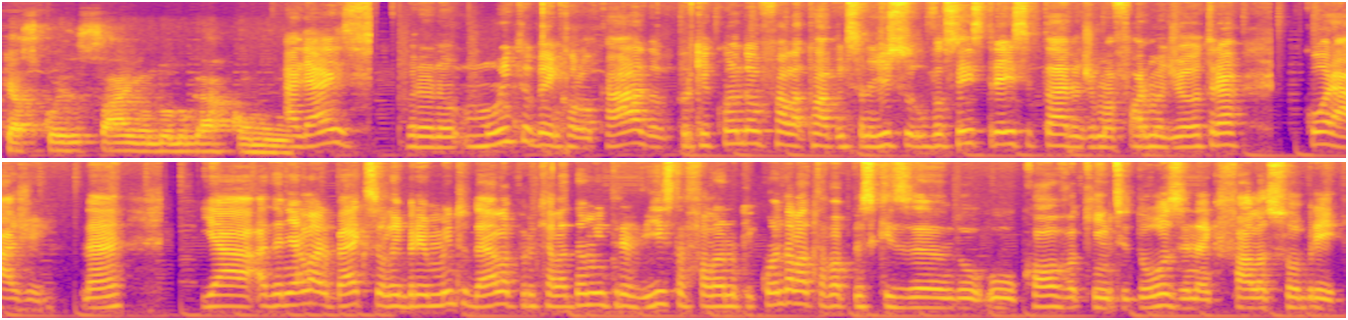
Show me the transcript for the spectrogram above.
que as coisas saiam do lugar comum. Aliás, Bruno, muito bem colocado, porque quando eu falo, tava pensando nisso, vocês três citaram de uma forma ou de outra coragem, né? E a, a Daniela Arbex, eu lembrei muito dela porque ela deu uma entrevista falando que quando ela estava pesquisando o Cova 512, né, que fala sobre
